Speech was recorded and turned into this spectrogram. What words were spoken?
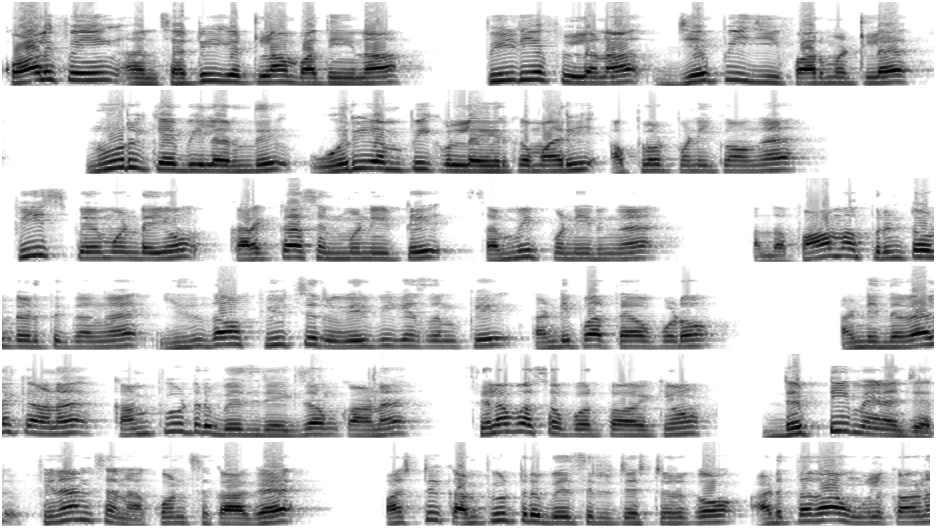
குவாலிஃபையிங் அண்ட் சர்டிஃபிகேட்லாம் பார்த்தீங்கன்னா பிடிஎஃப் இல்லைனா ஜேபிஜி ஃபார்மேட்டில் நூறு கேபிலேருந்து ஒரு எம்பிக்குள்ளே இருக்க மாதிரி அப்லோட் பண்ணிக்கோங்க. ஃபீஸ் பேமெண்ட்டையும் கரெக்டாக சென்ட் பண்ணிட்டு சப்மிட் பண்ணிடுங்க அந்த ஃபார்மை பிரிண்ட் அவுட் எடுத்துக்கோங்க. இதுதான் ஃபியூச்சர் வெரிஃபிகேஷனுக்கு கண்டிப்பாக தேவைப்படும். அண்ட் இந்த வேலைக்கான கம்ப்யூட்டர் பேஸ்டு எக்ஸாமுக்கான சிலபஸை பொறுத்த வரைக்கும் டெப்டி மேனேஜர் ஃபினான்ஸ் அண்ட் அக்கௌண்ட்ஸுக்காக ஃபஸ்ட்டு கம்ப்யூட்டர் பேஸ்டு டெஸ்ட் இருக்கும். அடுத்ததாக உங்களுக்கான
